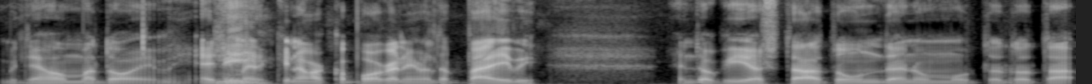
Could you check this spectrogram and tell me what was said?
miten homma toimii. Esimerkkinä vaikka poika nimeltä Päivi, en toki jostain tuntenut, mutta tota,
